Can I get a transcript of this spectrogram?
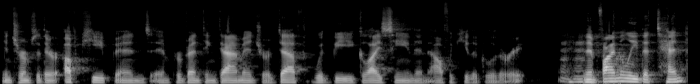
in terms of their upkeep and, and preventing damage or death would be glycine and alpha ketoglutarate. Mm-hmm. And then finally, the 10th.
